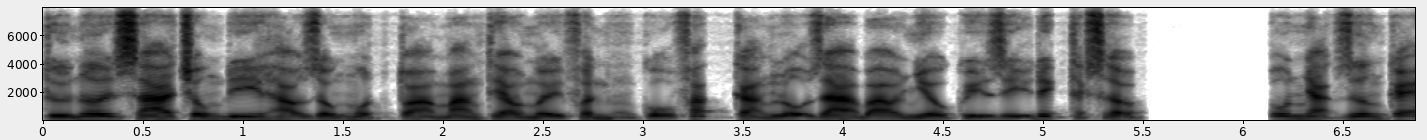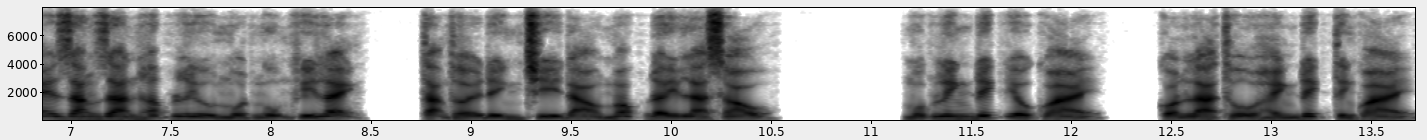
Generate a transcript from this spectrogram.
từ nơi xa trông đi hảo giống một tòa mang theo mấy phần cổ phát càng lộ ra bao nhiêu quỷ dị đích thạch sở. Ôn nhạc dương kẽ răng gian hấp lưu một ngụm khí lạnh, tạm thời đỉnh chỉ đào móc đây là sáu. Mục linh đích yêu quái, còn là thổ hành đích tinh quái.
